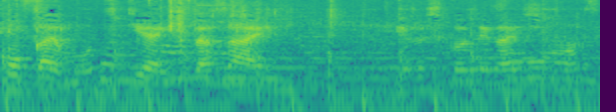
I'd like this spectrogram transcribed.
今回もお付き合いください。よろしくお願いします。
